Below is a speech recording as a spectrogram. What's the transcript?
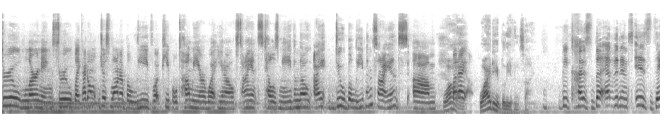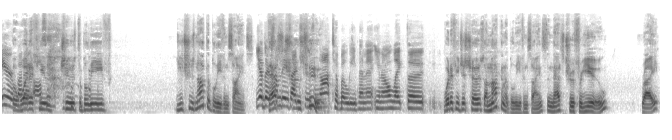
through learning through like I don't just want to believe what people tell me or what you know science tells me even though I do believe in science um why? but I why do you believe in science? Because the evidence is there But, but, what I if also you choose to believe? You choose not to believe in science. Yeah, there's That's some days I choose too. not to believe in it, you know, like the What if you just chose, I'm not going to believe in science? Then that's true for you, right?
